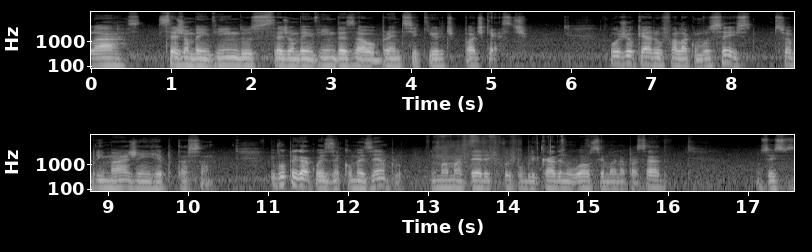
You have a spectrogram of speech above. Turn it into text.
Olá, sejam bem-vindos, sejam bem-vindas ao Brand Security Podcast. Hoje eu quero falar com vocês sobre imagem e reputação. Eu vou pegar como exemplo uma matéria que foi publicada no UOL semana passada, não sei se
